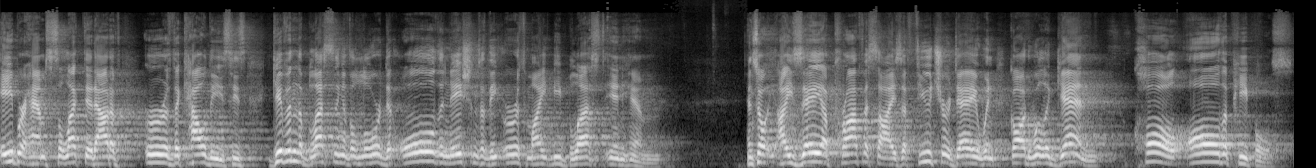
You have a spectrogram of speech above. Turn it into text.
Abraham selected out of Ur of the Chaldees. He's given the blessing of the Lord that all the nations of the earth might be blessed in him. And so Isaiah prophesies a future day when God will again call all the peoples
